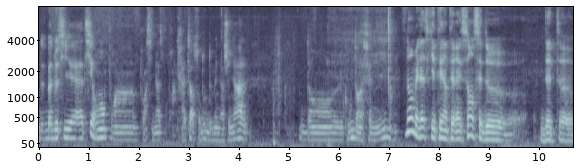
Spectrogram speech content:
de, bah, de si attirant pour un, pour un cinéaste, pour un créateur sans doute de manière générale, dans le couple, dans la famille Non, mais là, ce qui était intéressant, c'est de d'être euh,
